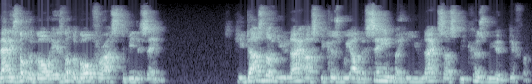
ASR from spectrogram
That is not the goal. It is not the goal for us to be the same. He does not unite us because we are the same, but he unites us because we are different.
